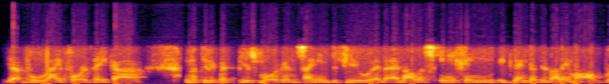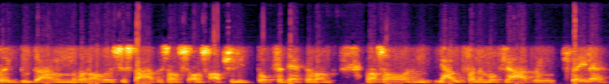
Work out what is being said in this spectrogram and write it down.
ja, hoe hij voor het WK natuurlijk met Piers Morgan zijn interview en, en alles inging. Ik denk dat dit alleen maar afbreuk doet aan Ronaldo's status als, als absoluut topverdette. Want het was al een, je van hem of je haat hem spelen.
